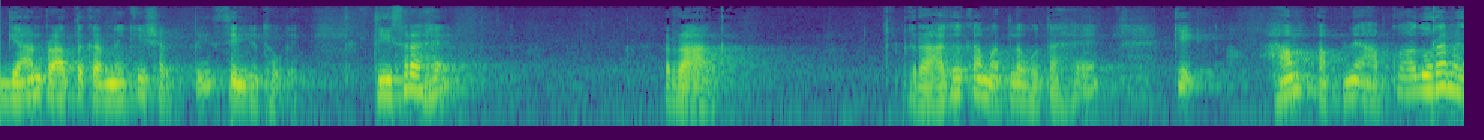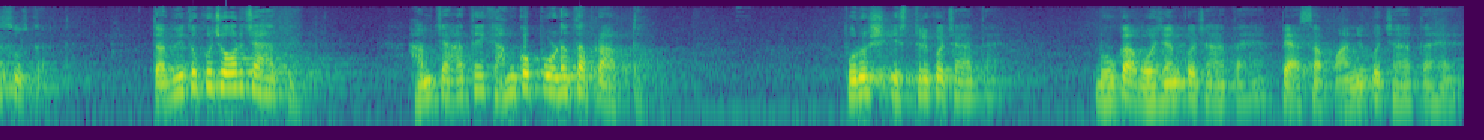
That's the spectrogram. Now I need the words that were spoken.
ज्ञान प्राप्त करने की शक्ति सीमित हो गई। तीसरा है राग। राग का मतलब होता है कि हम अपने आप को अधूरा महसूस करते तभी तो कुछ और चाहते हैं। हम चाहते हैं कि हमको पूर्णता प्राप्त हो। पुरुष स्त्री को चाहता है, भूखा भोजन को चाहता है, प्यासा पानी को चाहता है,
